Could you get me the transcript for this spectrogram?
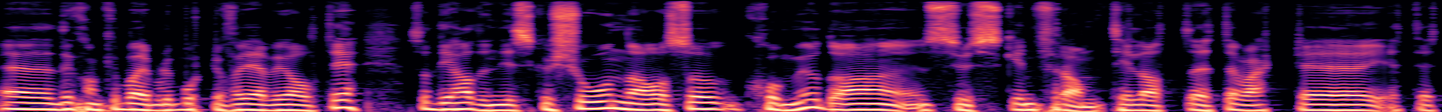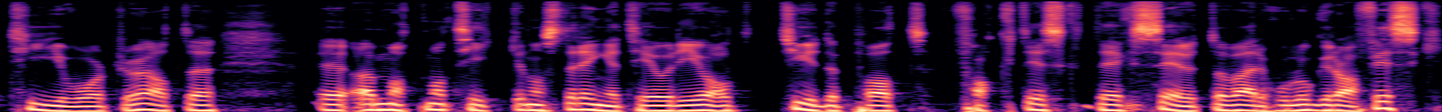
Eh, Det kan ikke bare bli borte for evig og alltid. Så de hadde en diskusjon, da, og så kom jo da Susken fram til at etter hvert, eh, etter 20 år, tror jeg, at eh, matematikken og strengeteori og alt tyder på at faktisk det ser ut til å være holografisk.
